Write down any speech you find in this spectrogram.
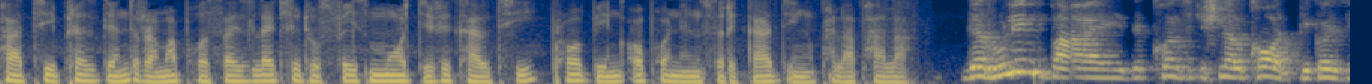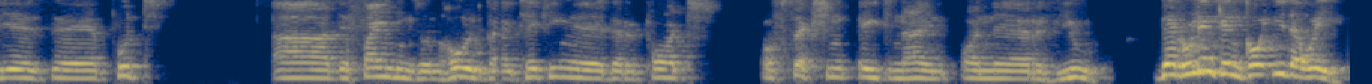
Party President Ramaphosa is likely to face more difficulty probing opponents regarding Phala. The ruling by the Constitutional Court, because he has uh, put uh, the findings on hold by taking uh, the report of Section 89 on uh, review. The ruling can go either way.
